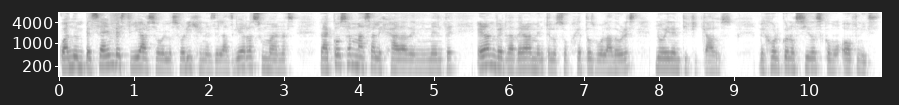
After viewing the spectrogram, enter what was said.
Cuando empecé a investigar sobre los orígenes de las guerras humanas, la cosa más alejada de mi mente eran verdaderamente los objetos voladores no identificados, mejor conocidos como ovnis.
